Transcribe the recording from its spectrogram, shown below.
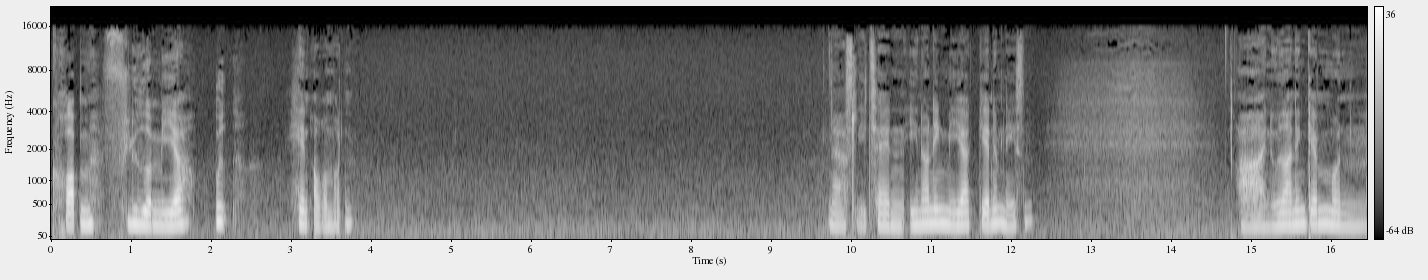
kroppen flyder mere ud hen over måtten. Lad os lige tage en indånding mere gennem næsen. Og en udånding gennem munden.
